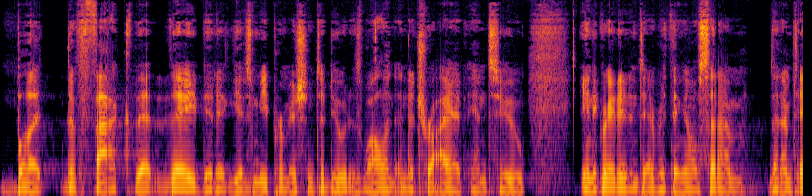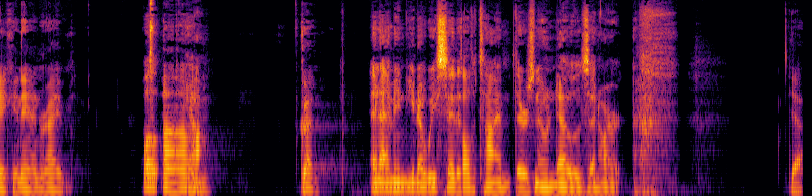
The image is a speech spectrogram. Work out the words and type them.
but the fact that they did it gives me permission to do it as well and, and to try it and to integrate it into everything else that I'm that I'm taking in, right? Well, um, yeah. Good. And I mean, you know, we say this all the time. There's no no's in art. yeah.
